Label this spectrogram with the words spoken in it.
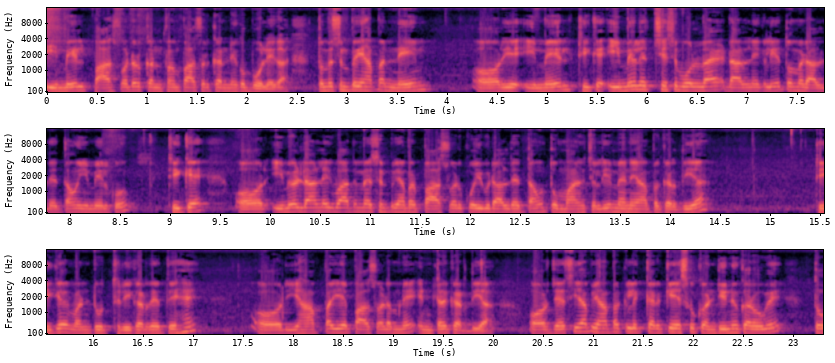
ई पासवर्ड और कन्फर्म पासवर्ड करने को बोलेगा। तो मैं सिंपली यहाँ पर नेम और ये ईमेल ठीक है? ईमेल अच्छे से बोल रहा है डालने के लिए तो मैं डाल देता हूँ ईमेल को, ठीक है? और ईमेल डालने के बाद मैं सिंपल यहाँ पर पासवर्ड कोई भी डाल देता हूँ तो मान चलिए मैंने यहाँ पर कर दिया, ठीक है? वन टू थ्री कर देते हैं। और यहाँ पर ये पासवर्ड हमने इंटर कर दिया। और जैसे ही आप यहाँ पर क्लिक करके इसको कंटिन्यू करोगे तो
